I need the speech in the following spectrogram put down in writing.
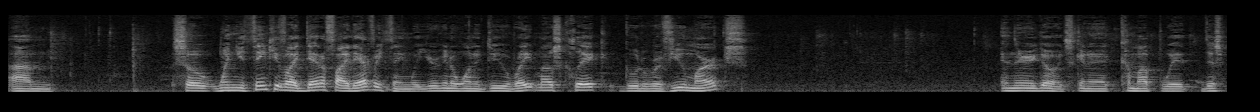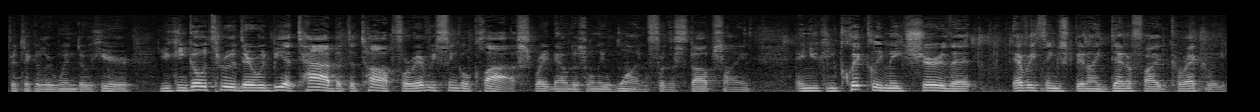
Um, so when you think you've identified everything, what you're going to want to do, right mouse click, go to review marks, and there you go. It's going to come up with this particular window here. You can go through, there would be a tab at the top for every single class. Right now there's only one for the stop sign. And you can quickly make sure that everything's been identified correctly.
